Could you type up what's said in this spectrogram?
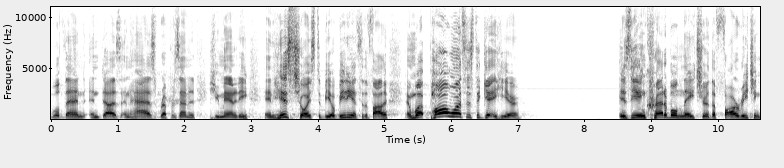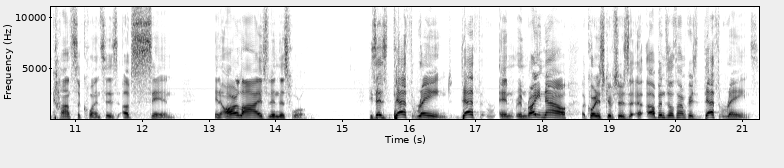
will then and does and has represented humanity in his choice to be obedient to the Father. And what Paul wants us to get here is the incredible nature, the far reaching consequences of sin in our lives and in this world. He says death reigned. Death, and, and right now, according to scriptures, uh, up until time of Christ, death reigns.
